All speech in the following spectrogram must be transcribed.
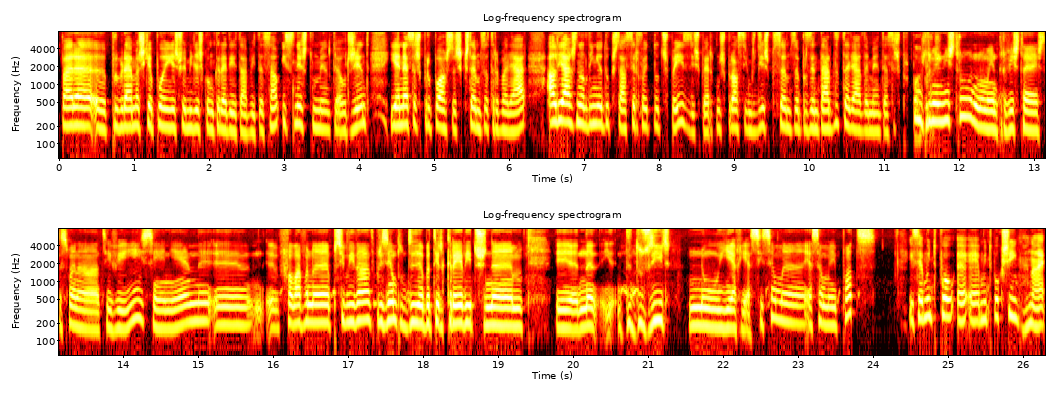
para uh, programas que apoiem as famílias com crédito à habitação. Isso, neste momento, é urgente e é nessas propostas que estamos a trabalhar, aliás, na linha do que está a ser feito noutros países país e espero que nos próximos dias possamos apresentar detalhadamente essas propostas. O Primeiro-Ministro, numa entrevista esta semana à TVI, CNN, eh, eh, falava na possibilidade, por exemplo, de abater créditos, na, eh, na deduzir no IRS. Isso é uma, essa é uma hipótese? Isso é muito, é, é muito pouquinho, não é?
